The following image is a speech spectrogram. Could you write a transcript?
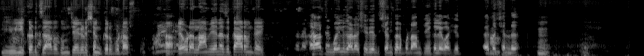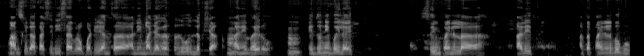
इ- इकडचं आता तुमच्या इकडे शंकरपट असतो. हा. एवढा लांब येण्याचं कारण काय? हाच बैलगाडा शर्यत शंकरपट आमच्या इकडल्या भाषेत. याचा हं. छंद. हम्म. आमचे काका श्री साहेबराव पाटील यांचा आणि माझ्या घरचा जो लक्षा. आणि भैरव हं. दोन्ही बैल आहेत. सेमीफायनलला आलेत. आता फायनल बघू.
